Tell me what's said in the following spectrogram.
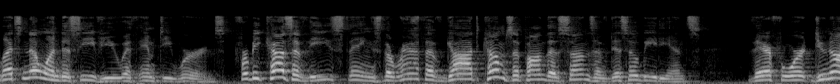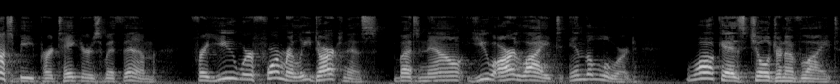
Let no one deceive you with empty words, for because of these things the wrath of God comes upon the sons of disobedience. Therefore do not be partakers with them, for you were formerly darkness, but now you are light in the Lord. Walk as children of light,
